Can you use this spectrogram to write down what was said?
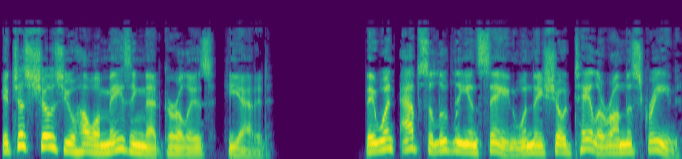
It just shows you how amazing that girl is, he added. They went absolutely insane when they showed Taylor on the screen.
